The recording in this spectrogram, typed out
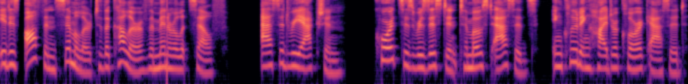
It is often similar to the color of the mineral itself. Acid reaction. Quartz is resistant to most acids, including hydrochloric acid.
